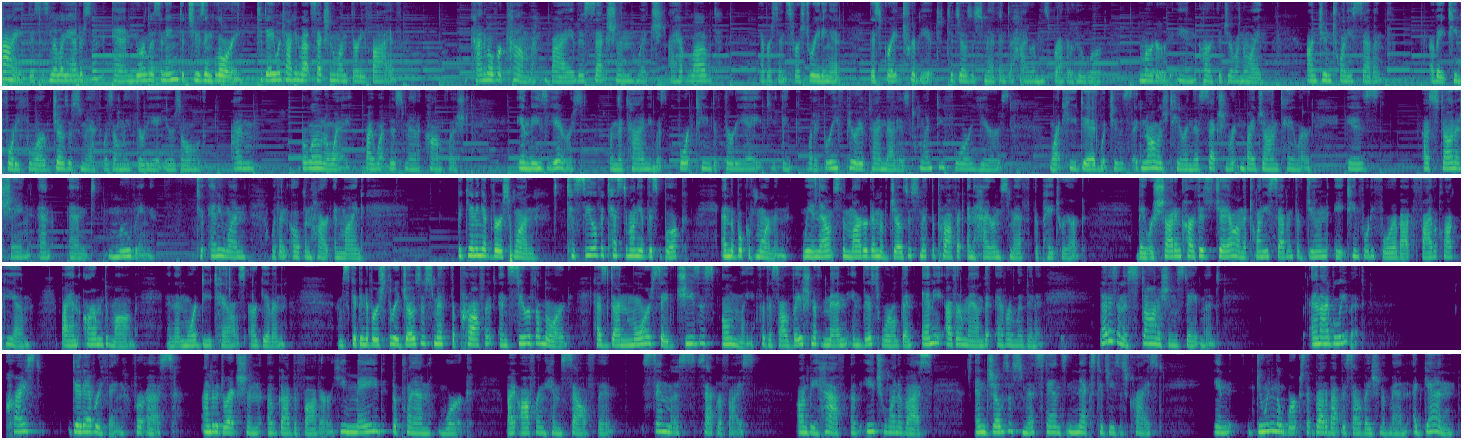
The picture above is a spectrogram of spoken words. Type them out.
Hi, this is Lily Anderson, and you're listening to Choosing Glory. Today we're talking about section 135. kind of overcome by this section, which I have loved ever since first reading it, this great tribute to Joseph Smith and to Hyrum, his brother, who were murdered in Carthage, Illinois on June 27th of 1844. Joseph Smith was only 38 years old. I'm blown away by what this man accomplished in these years from the time he was 14 to 38. You think what a brief period of time that is 24 years. What he did, which is acknowledged here in this section written by John Taylor, is astonishing and, and moving to anyone with an open heart and mind. Beginning at verse 1 To seal the testimony of this book and the Book of Mormon, we announce the martyrdom of Joseph Smith the prophet and Hyrum Smith the patriarch. They were shot in Carthage jail on the 27th of June, 1844, about 5 o'clock p.m., by an armed mob, and then more details are given. I'm skipping to verse 3. Joseph Smith, the prophet and seer of the Lord, has done more save Jesus only for the salvation of men in this world than any other man that ever lived in it. That is an astonishing statement. And I believe it. Christ did everything for us under the direction of God the Father. He made the plan work by offering himself the sinless sacrifice on behalf of each one of us. And Joseph Smith stands next to Jesus Christ in doing the works that brought about the salvation of men. Again,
